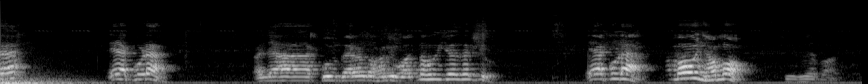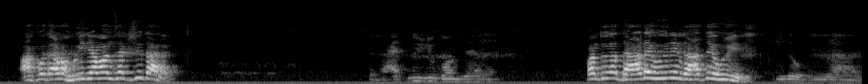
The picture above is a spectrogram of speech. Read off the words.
કુડા એ કુડા અલ્યા કુંભકરણ તો હમી હોત ન હોઈ જશે શકશું એ કુડા હમો ને હમો. આખો દાડો હોઈ રહેવાનું શકશું તારે? રાતનું શું કોમ છે પણ તું તો દાડે હુઈ રહી ને રાતે હુઈ રહી આવે.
